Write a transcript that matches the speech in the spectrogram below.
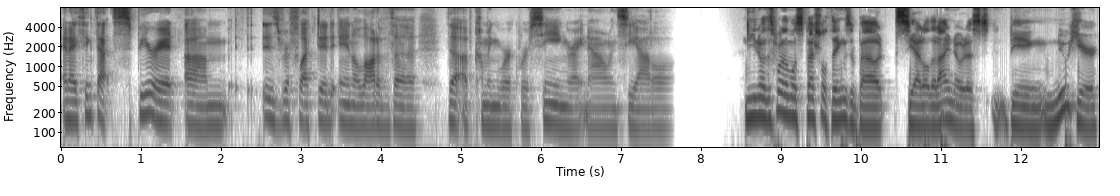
and i think that spirit um, is reflected in a lot of the the upcoming work we're seeing right now in seattle you know, that's one of the most special things about Seattle that I noticed being new here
